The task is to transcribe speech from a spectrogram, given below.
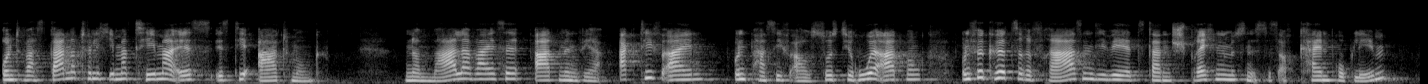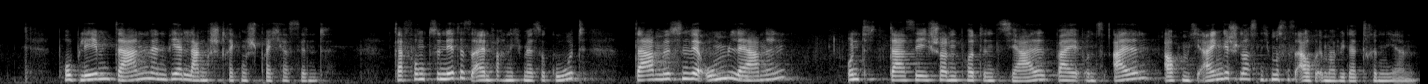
Und was da natürlich immer Thema ist, ist die Atmung. Normalerweise atmen wir aktiv ein und passiv aus. So ist die Ruheatmung. Und für kürzere Phrasen, die wir jetzt dann sprechen müssen, ist das auch kein Problem. Problem dann, wenn wir Langstreckensprecher sind. Da funktioniert es einfach nicht mehr so gut. Da müssen wir umlernen. Und da sehe ich schon Potenzial bei uns allen, auch mich eingeschlossen. Ich muss das auch immer wieder trainieren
